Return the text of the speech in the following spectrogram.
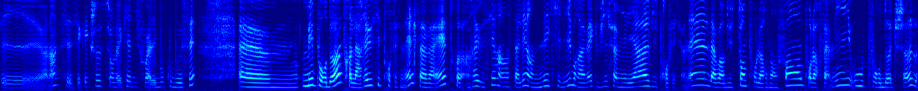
c'est quelque chose sur lequel il faut aller beaucoup bosser. Euh, mais pour d'autres, la réussite professionnelle, ça va être réussir à installer un équilibre avec vie familiale, vie professionnelle, d'avoir du temps pour leurs enfants, pour leur famille ou pour d'autres choses,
